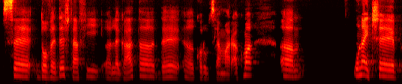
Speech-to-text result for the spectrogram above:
se dovedește a fi uh, legată de uh, corupția mare. Acum, um, una e ce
